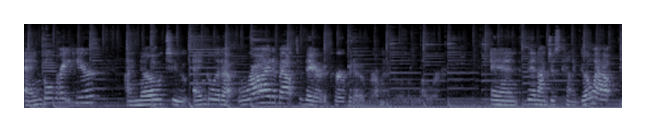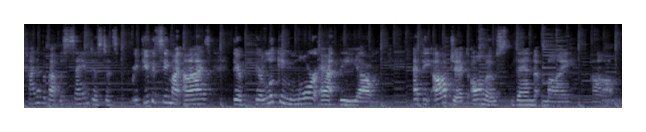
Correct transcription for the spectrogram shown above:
angle right here. I know to angle it up right about to there to curve it over. I'm gonna go a little lower. And then I just kind of go out kind of about the same distance. If you could see my eyes, they're, they're looking more at the, um, at the object almost than my, um,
